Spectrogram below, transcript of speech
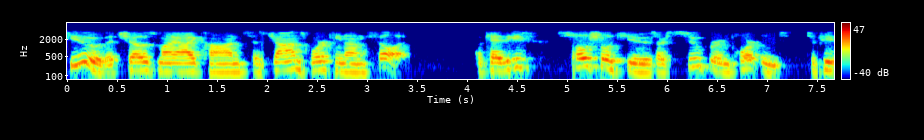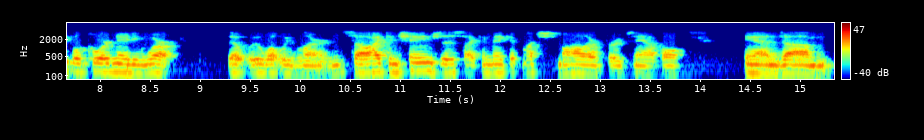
cue that shows my icon, says Jon's working on the fillet. Okay, these social cues are super important to people coordinating work that we, what we've learned. So I can change this, I can make it much smaller, for example, and um,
